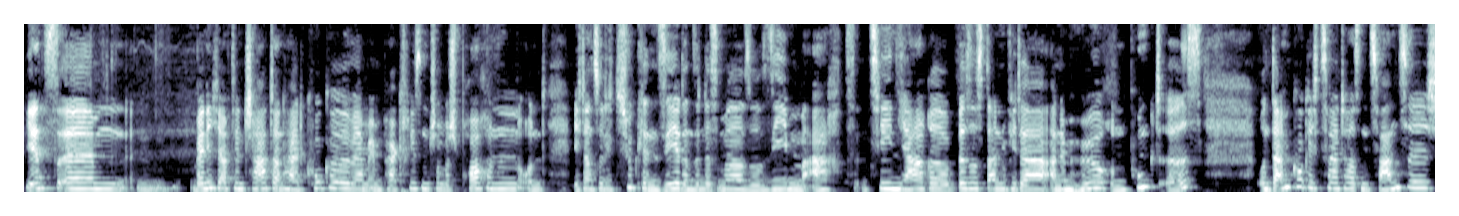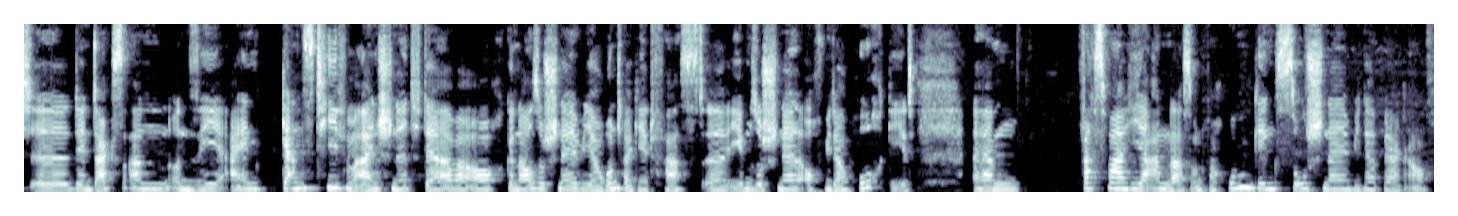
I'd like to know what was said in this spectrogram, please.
Jetzt, ähm, wenn ich auf den Chart dann halt gucke, wir haben eben ein paar Krisen schon besprochen und ich dann so die Zyklen sehe, dann sind es immer so sieben, acht, zehn Jahre, bis es dann wieder an einem höheren Punkt ist. Und dann gucke ich 2020 äh, den DAX an und sehe einen ganz tiefen Einschnitt, der aber auch genauso schnell wie er runtergeht fast, äh, ebenso schnell auch wieder hochgeht. Ähm, was war hier anders und warum ging es so schnell wieder bergauf?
